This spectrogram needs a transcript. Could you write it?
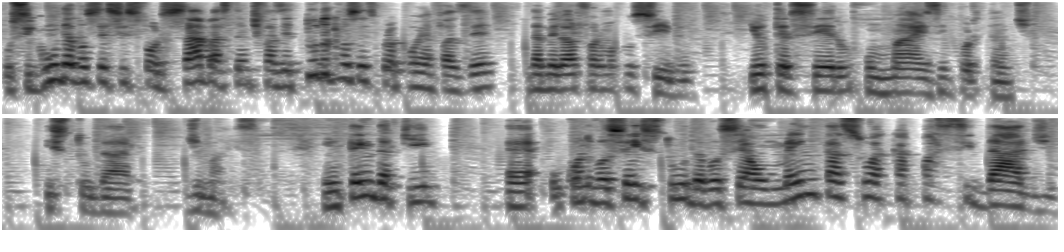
O segundo é você se esforçar bastante, fazer tudo o que você se propõe a fazer da melhor forma possível. E o terceiro, o mais importante, estudar demais. Entenda que é, quando você estuda, você aumenta a sua capacidade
